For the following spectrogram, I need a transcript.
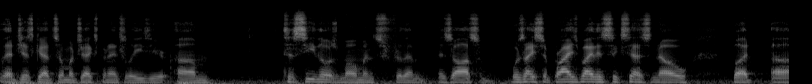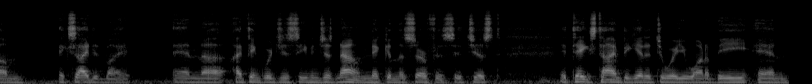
that just got so much exponentially easier. Um, to see those moments for them is awesome. Was I surprised by the success? No, but um, excited by it. And uh, I think we're just even just now nicking the surface. It just it takes time to get it to where you want to be. And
